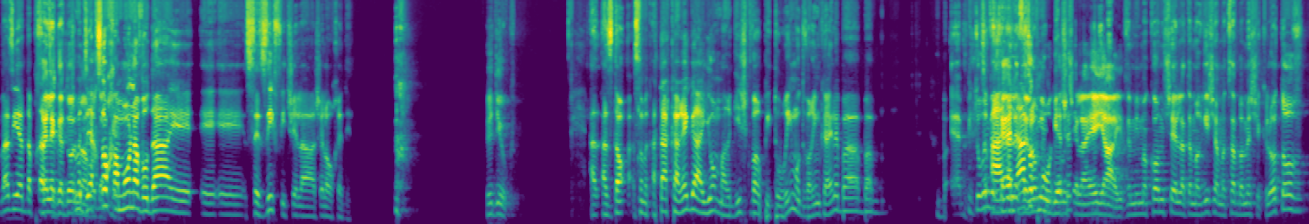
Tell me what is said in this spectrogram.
ואז יהיה אדפטציה. חלק גדול מהעבודה. זאת אומרת, זה יחסוך כן. המון עבודה אה, אה, אה, סזיפית של, של העורכי דין. בדיוק. אז, אז אתה, זאת אומרת, אתה כרגע היום מרגיש כבר פיטורים או דברים כאלה ב... ב... אה, פיטורים וכאלה זה לא ממקום של ה-AI, זה ממקום של אתה מרגיש שהמצב במשק לא טוב,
